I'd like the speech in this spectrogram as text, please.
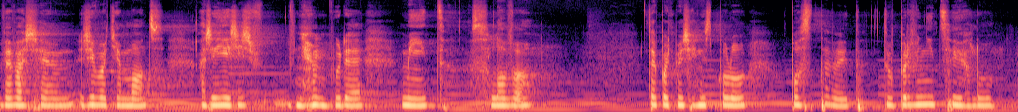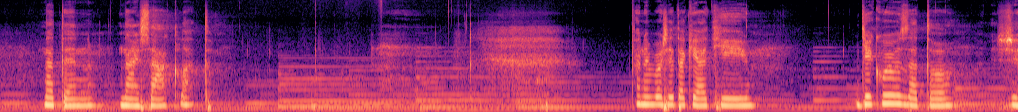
ve vašem životě moc a že Ježíš v něm bude mít slovo. Tak pojďme všichni spolu postavit tu první cihlu na ten náš základ. Pane Bože, tak já ti děkuji za to, že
